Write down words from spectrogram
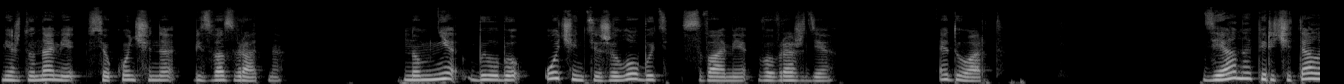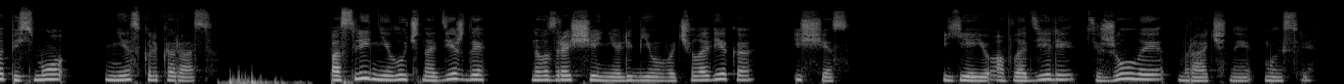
Между нами все кончено безвозвратно. Но мне было бы очень тяжело быть с вами во вражде. Эдуард. Диана перечитала письмо несколько раз. Последний луч надежды на возвращение любимого человека исчез. Ею овладели тяжелые мрачные мысли.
